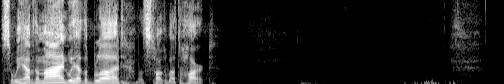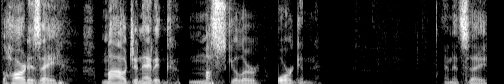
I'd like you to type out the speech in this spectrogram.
So we have the mind, we have the blood. Let's talk about the heart. The heart is a myogenetic muscular organ, and it's a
